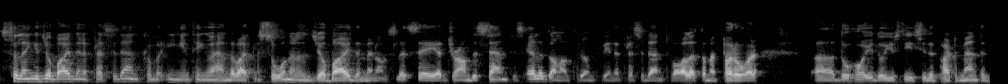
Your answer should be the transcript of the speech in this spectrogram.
så länge Joe Biden är president kommer ingenting att hända, varken sonen eller Joe Biden. Men om, let's say att Ron DeSantis eller Donald Trump vinner presidentvalet om ett par år, uh, då har ju då justitiedepartementet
